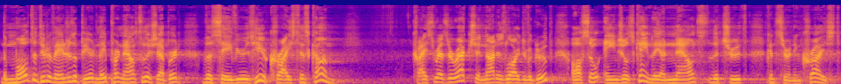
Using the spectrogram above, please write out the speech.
the multitude of angels appeared, and they pronounced to the shepherd, The Savior is here, Christ has come. Christ's resurrection, not as large of a group, also angels came. They announced the truth concerning Christ.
